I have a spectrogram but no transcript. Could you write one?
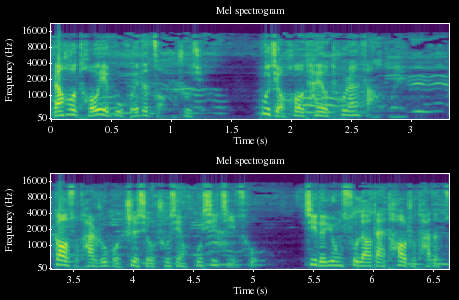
然后头也不回的走了出去。不久后她又突然返回告诉她如果智秀出现呼吸急促记得用塑料袋套住她的嘴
